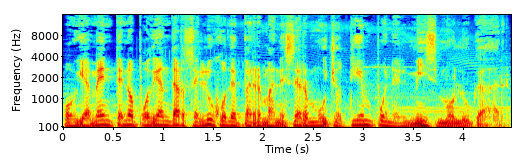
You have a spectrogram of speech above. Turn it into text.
Obviamente no podían darse el lujo de permanecer mucho tiempo en el mismo lugar.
